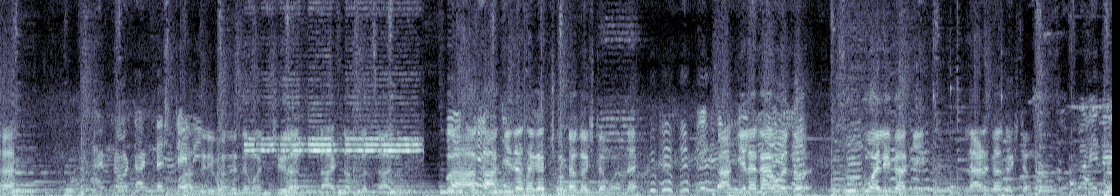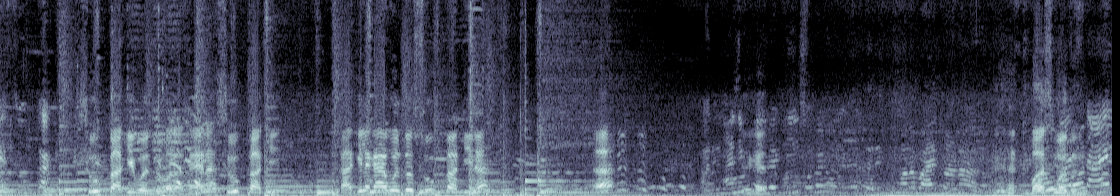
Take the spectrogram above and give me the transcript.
हा? I am not Madhuri understanding बोलले ते मंचुरियन. लास्ट आपलं चालू. हा काकीचा सगळ्यात छोटा कस्टमर ना काकीला काय बोलतो? सूप वाली काकी. लाडका कस्टमर सूप काकी बोलतो बघा. है ना? सूप काकी. काकीला काय बोलतो? सूप काकी ना? हा? ठीक आहे. बस मधून नाही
